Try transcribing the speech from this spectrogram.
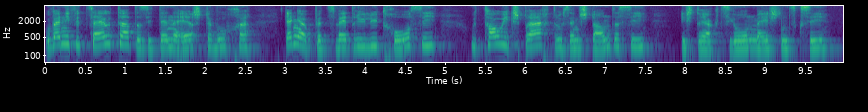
Und wenn ich erzählt habe, dass in diesen ersten Wochen gegen etwa zwei, drei Leute gekommen sind und tolle Gespräche daraus entstanden sind, ist die Reaktion meistens gewesen,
